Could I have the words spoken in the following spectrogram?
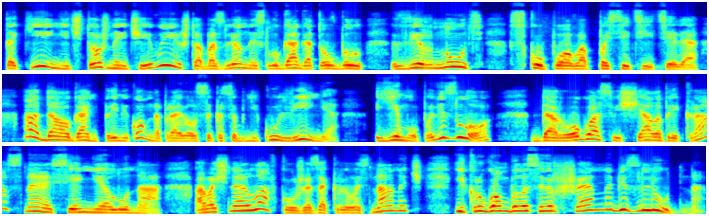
такие ничтожные чаевые, что обозленный слуга готов был вернуть скупого посетителя. А Даогань прямиком направился к особняку Линя. Ему повезло. Дорогу освещала прекрасная осенняя луна. Овощная лавка уже закрылась на ночь, и кругом было совершенно безлюдно.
